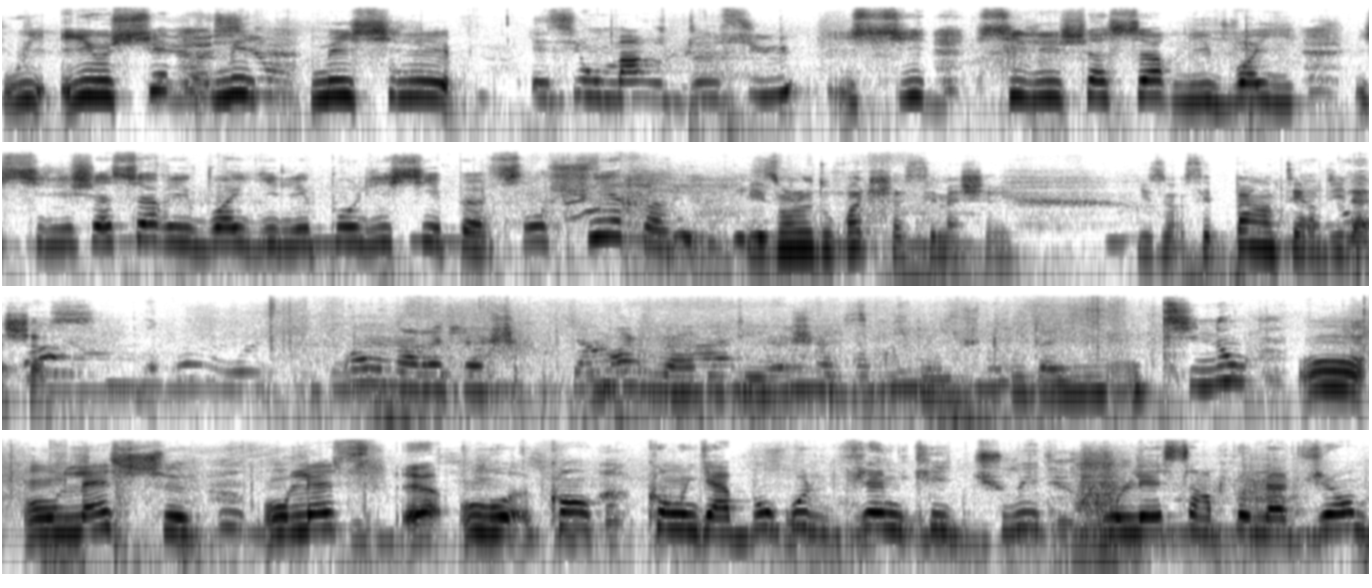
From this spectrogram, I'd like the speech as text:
Oui, et aussi, Et aussi, mais, mais si les... Et si on marche dessus, Si, si les chasseurs ils voient, si les chasseurs ils voient les policiers peuvent s'enfuir. Ils ont le droit de chasser, ma chérie. Ils ont... C'est pas interdit la chasse. pourquoi on arrête la chasse? Moi, je vais arrêter la chasse parce que je suis trop d'animaux. Sinon, on, on laisse, on laisse, euh, on- quand quand il y a beaucoup de viande qui est tuée, on laisse un peu la viande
